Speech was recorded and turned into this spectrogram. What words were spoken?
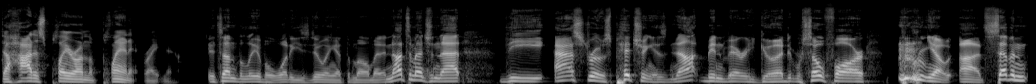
the hottest player on the planet right now. It's unbelievable what he's doing at the moment. And not to mention that the Astros pitching has not been very good so far. you know, uh, seven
